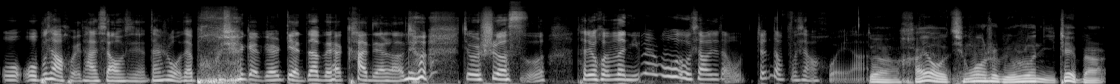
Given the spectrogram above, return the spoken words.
我我不想回他消息，但是我在朋友圈给别人点赞被他看见了，就就是社死，他就会问你为什么不回我消息，但我真的不想回啊。对啊，还有情况是，比如说你这边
